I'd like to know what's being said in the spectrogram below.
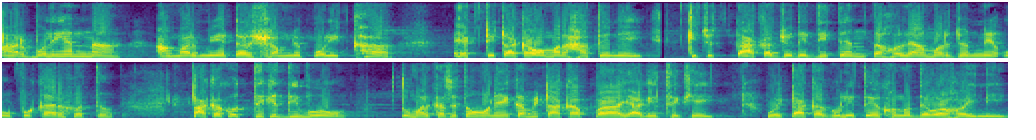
আর বলিয়েন না আমার মেয়েটার সামনে পরীক্ষা। একটি টাকাও আমার হাতে নেই। কিছু টাকা যদি দিতেন তাহলে আমার জন্য উপকার হতো। টাকা থেকে দিব? তোমার কাছে তো অনেক আমি টাকা পাই আগে থেকেই। ওই টাকাগুলি তো এখনও দেওয়া হয়নি।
